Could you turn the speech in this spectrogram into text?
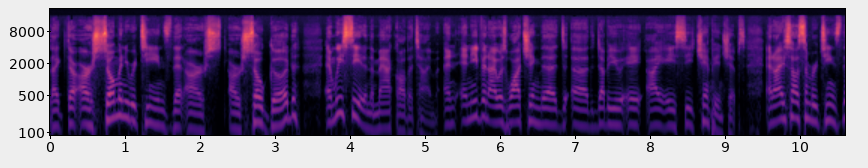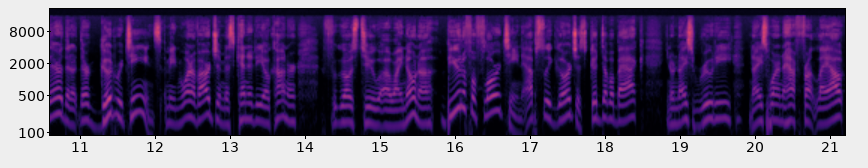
like there are so many routines that are are so good and we see it in the MAC all the time. And and even I was watching the uh, the WIAC championships, and I saw some routines there that are they're good routines. I mean, one of our gymnasts, Kennedy O'Connor, goes to uh, Winona, beautiful floor routine, absolutely gorgeous, good double back, you know, nice Rudy, nice one and a half front layout,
